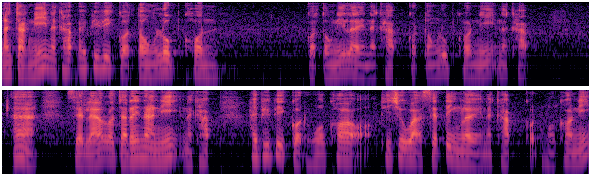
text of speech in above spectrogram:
หลังจากนี้นะครับให้พี่ๆกดตรงรูปคน กดตรงนี้เลยนะครับ กดตรงรูปคนนี้นะครับ อ่าเสร็จแล้วเราจะได้หน้านี้นะครับ ให้พี่ๆกดหัวข้อที่ชื่อว่า setting เลยนะครับ กดหัวข้อนี้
